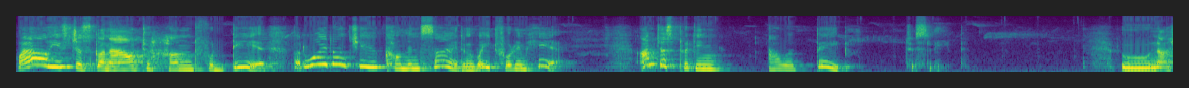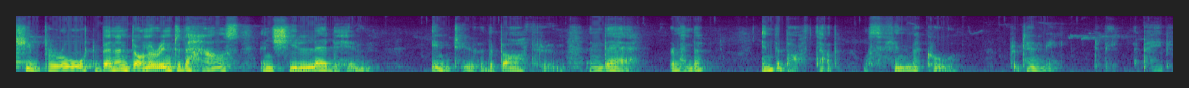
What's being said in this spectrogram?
Well, he's just gone out to hunt for deer, but why don't you come inside and wait for him here? I'm just putting our baby to sleep. Una, she brought Benandonner into the house and she led him into the bathroom. And there, remember, in the bathtub was Finn McCool pretending to be a baby.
